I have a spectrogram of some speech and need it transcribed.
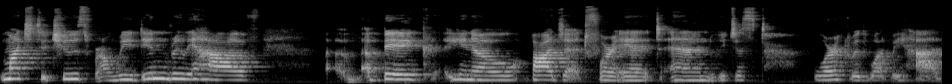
much to choose from. We didn't really have a big, you know, budget for it, and we just worked with what we had.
